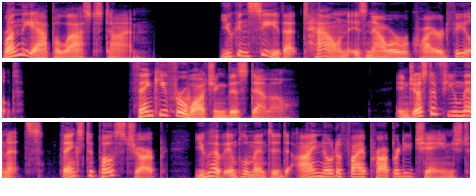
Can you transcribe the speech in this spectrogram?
Run the app a last time. You can see that Town is now a required field. Thank you for watching this demo. In just a few minutes, thanks to PostSharp, you have implemented INotifyPropertyChanged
